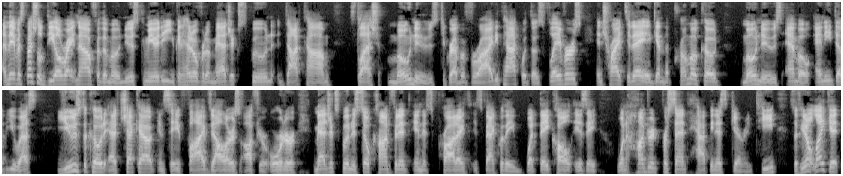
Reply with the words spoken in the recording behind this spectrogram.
And they have a special deal right now for the Mo News community. You can head over to magicspoon.com slash Mo News to grab a variety pack with those flavors and try it today. Again, the promo code Mo News, M O N E W S. Use the code at checkout and save $5 off your order. Magic Spoon is so confident in its product. It's backed with a what they call is a 100% happiness guarantee. So if you don't like it,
